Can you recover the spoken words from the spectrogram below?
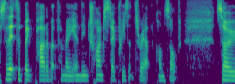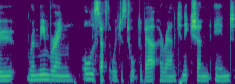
So that's a big part of it for me. And then trying to stay present throughout the consult. So remembering all the stuff that we've just talked about around connection and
